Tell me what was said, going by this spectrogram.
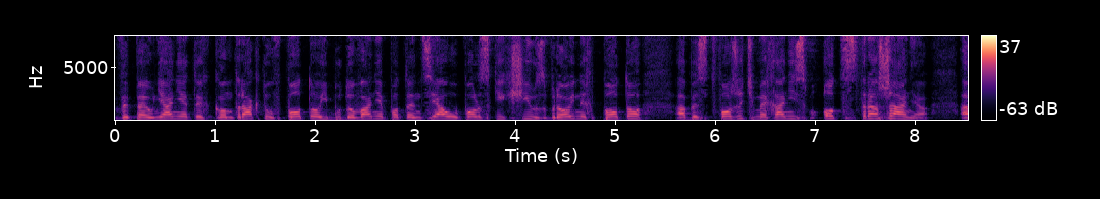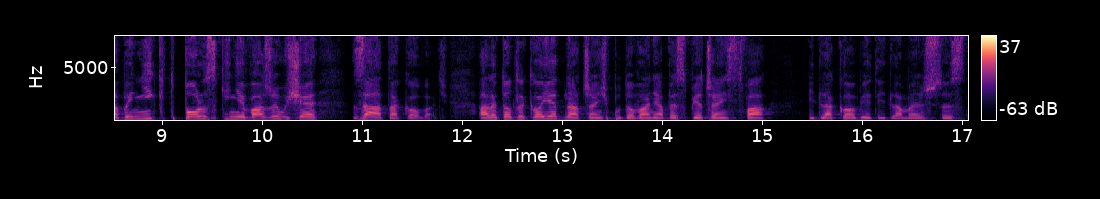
Wypełnianie tych kontraktów po to i budowanie potencjału polskich sił zbrojnych po to, aby stworzyć mechanizm odstraszania, aby nikt Polski nie ważył się zaatakować. Ale to tylko jedna część budowania bezpieczeństwa i dla kobiet, i dla mężczyzn,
